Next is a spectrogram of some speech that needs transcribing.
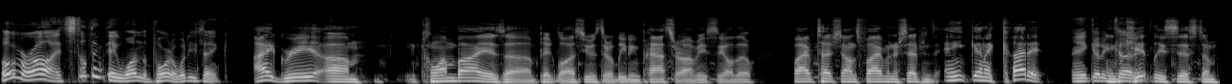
Overall, I still think they won the portal. What do you think? I agree. Um, Colombi is a big loss. He was their leading passer, obviously. Although five touchdowns, five interceptions ain't gonna cut it Ain't gonna in cut it. In the Kittley's system.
